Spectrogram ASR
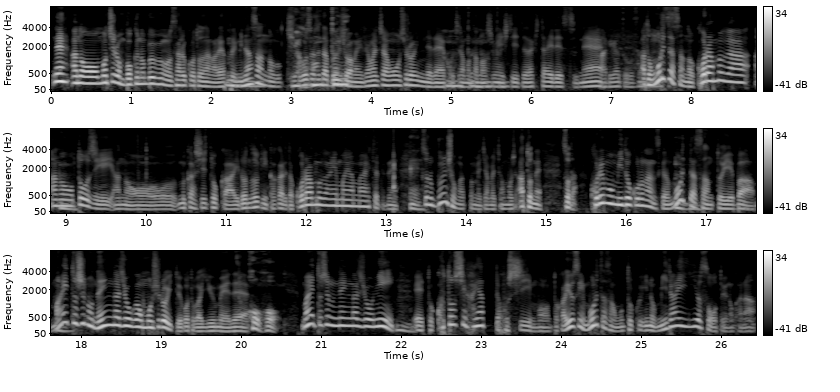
ねあのもちろん僕の部分をさることながらやっぱり皆さんの希望された文章はめちゃめちゃ面白いんでねこちらも楽しみにしていただきたいですしね。ありがとうございます。あと森田さんのコラムがあの、うん当時あの昔とかいろんな時に書かれたコラムが今やましててね、ええ。その文章もやっぱめちゃめちゃ面白い。あとねそうだこれも見どころなんですけど、森田さんといえば毎年の年賀状が面白いということが有名で。ほうほう毎年の年賀状に、うん。えっと今年流行ってほしいものとか要するに森田さんお得意の未来予想というのかな。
